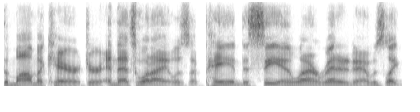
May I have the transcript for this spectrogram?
the mama character, and that's what I was uh, paying to see. And when I rented it, I was like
